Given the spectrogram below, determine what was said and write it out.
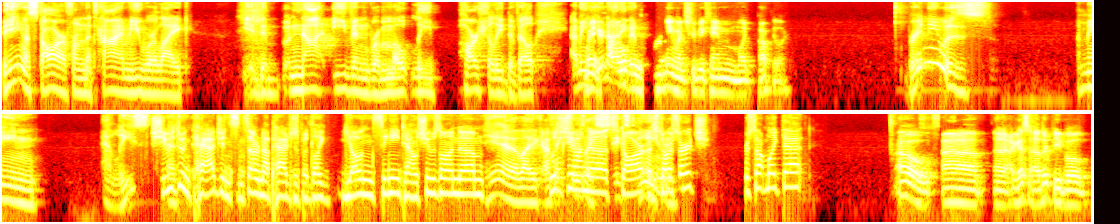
being a star from the time you were like not even remotely partially developed. I mean, Wait, you're not even was Britney when she became like popular. Britney was I mean at least She was at- doing pageants and or not pageants, but like young singing talent. She was on um yeah, like I was think she, was on like uh, Star a Star Search or something like that? Oh, uh, uh, I guess other people.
